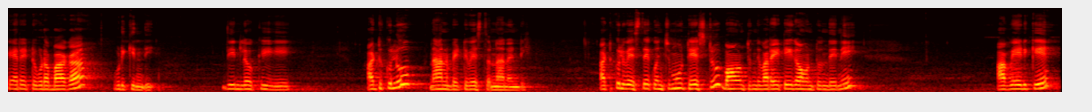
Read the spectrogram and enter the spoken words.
క్యారెట్ కూడా బాగా ఉడికింది. దీనిలోకి అటుకులు నానబెట్టి వేస్తున్నానండి. అటుకులు వేస్తే కొంచెము టేస్ట్ బాగుంటుంది వెరైటీగా ఉంటుందని. ఆ వేడికే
